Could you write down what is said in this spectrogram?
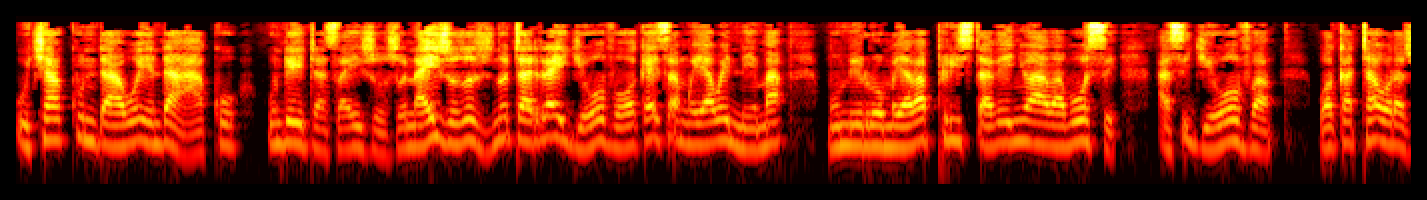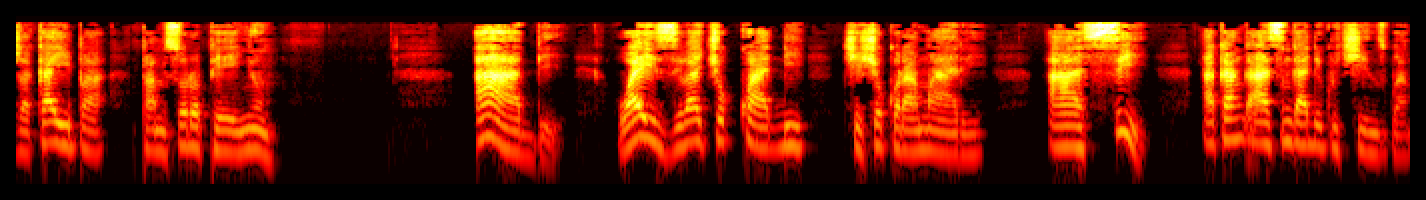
Uchakundawo enda hako undoita saizvozvo. Naizvozvo zvinotarirai jehovha wakaisa mweya wenhema mumiromo yavaprista venyu ava vose asi jehovha wakataura zvakaipa pamusoro penyu. Ahabhi waiziva chokwadi cheshoko ramwari asi akanga asingadi kuchinzwa.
